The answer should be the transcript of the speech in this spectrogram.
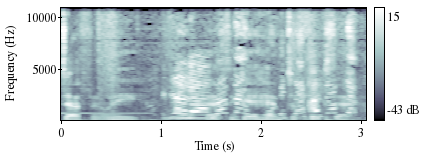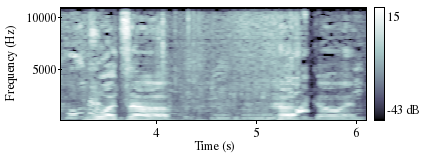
definitely have to get him to fix that. What's up? How's it going?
